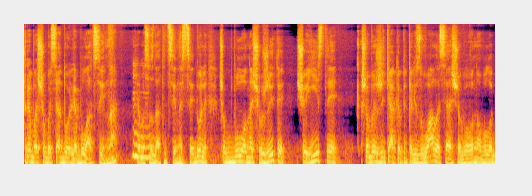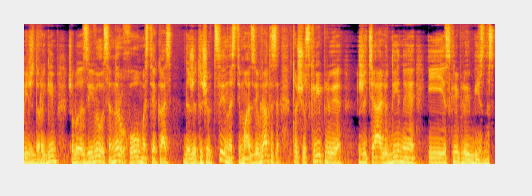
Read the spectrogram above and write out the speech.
Треба, щоб ця доля була цінна. Треба создати цінність цієї долі, щоб було на що жити, що їсти, щоб життя капіталізувалося, щоб воно було більш дорогим, щоб з'явилася нерухомість якась, де жити, що цінності мають з'являтися, то що скріплює життя людини і скріплює бізнес.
